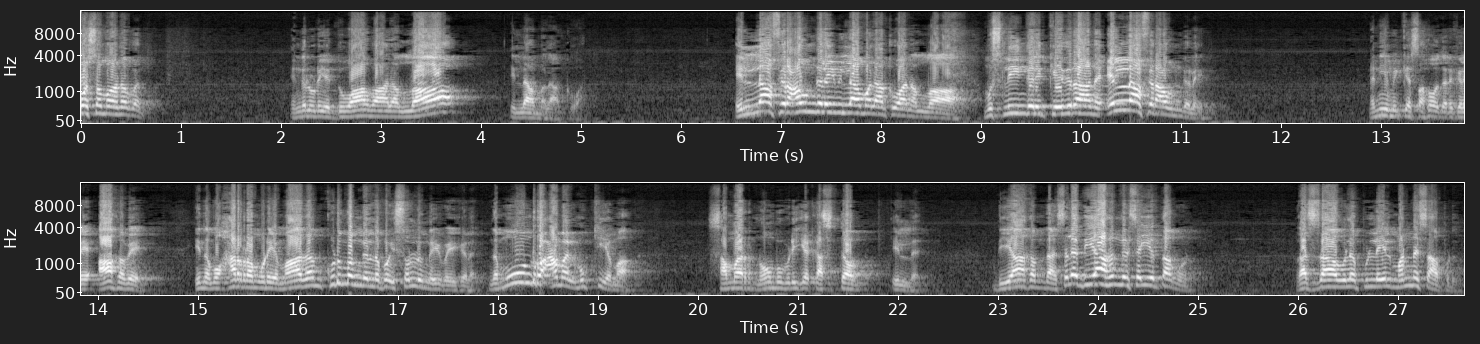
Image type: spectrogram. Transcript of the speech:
மோசமானவன். எங்களுடைய துவாவால் அல்லாஹ் இல்லாமல் ஆக்குவான். எல்லா ஃபிராவுன்களையும் இல்லாமல் ஆக்குவான் அல்லாஹ். முஸ்லீம்களுக்கு எதிரான எல்லா ஃபிராவுன்களையும் கண்ணியமிக்க சகோதரர்களே ஆகவே இந்த மொஹர்ரமுடைய மாதம் குடும்பங்களில் போய் சொல்லுங்க இவைகளை. இந்த மூன்று அமல் முக்கியமா? சமர் நோன்பு பிடிக்க கஷ்டம் இல்லை. தியாகம் தான். சில தியாகங்கள் செய்யத்தான் வேணும் கஸ்தாவில் பிள்ளைகள் மண்ணை சாப்பிடுது.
